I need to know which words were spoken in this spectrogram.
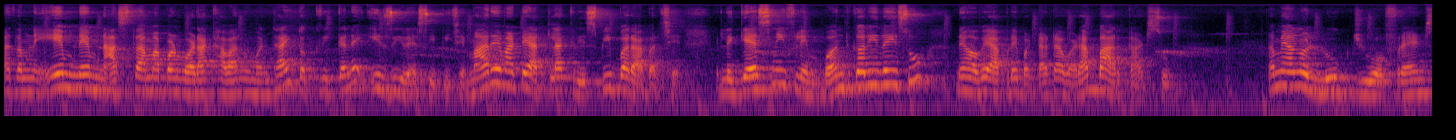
આ તમને એમ નેમ નાસ્તામાં પણ વડા ખાવાનું મન થાય તો ક્વિક અને ઇઝી રેસીપી છે. મારે માટે આટલા ક્રિસ્પી બરાબર છે. એટલે ગેસની ફ્લેમ બંધ કરી દઈશું ને હવે આપણે બટાટાવડા બહાર કાઢશું. તમે આનો લુક જુઓ ફ્રેન્ડ્સ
